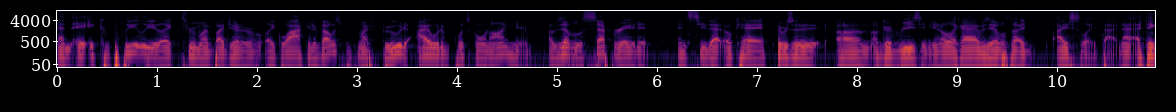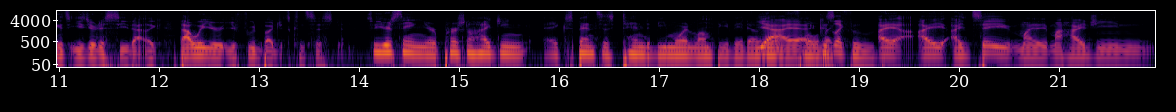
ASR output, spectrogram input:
and it, it completely like threw my budget out of like whack. And if that was my food, I would have what's going on here. I was able to separate it and see that okay, there was a um, a good reason, you know, like I was able to. I, isolate that and I think it's easier to see that like that way your your food budget's consistent so. You're saying your personal hygiene expenses tend to be more lumpy. They don't yeah, yeah. Because like, like, food. I, I, I'd say my my hygiene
